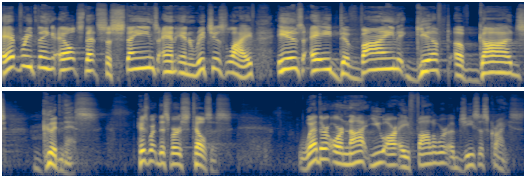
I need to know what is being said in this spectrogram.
everything else that sustains and enriches life is a divine gift of God's goodness. Here's what this verse tells us whether or not you are a follower of Jesus Christ,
